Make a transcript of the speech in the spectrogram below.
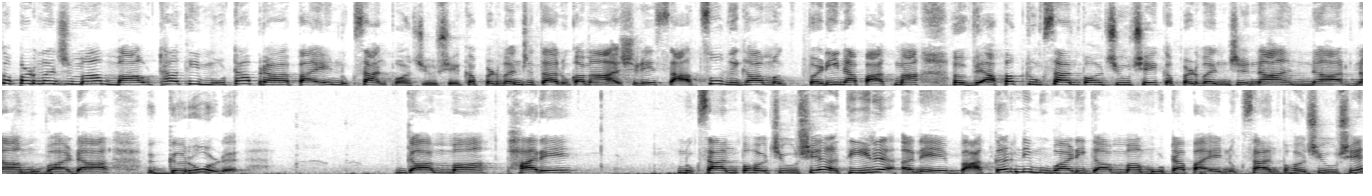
કપડવંજમાં માવઠાથી મોટા પાયે નુકસાન પહોંચ્યું છે. કપડવંજ તાલુકામાં આશરે સાતસો વીઘા મગફળીના પાકમાં વ્યાપક નુકસાન પહોંચ્યું છે. કપડવંજના નારના મુવાડા ગરોડ ગામમાં ભારે નુકસાન પહોંચ્યું છે. અતીર અને બાકરની મુવાડી ગામમાં મોટા પાયે નુકસાન પહોંચ્યું છે.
